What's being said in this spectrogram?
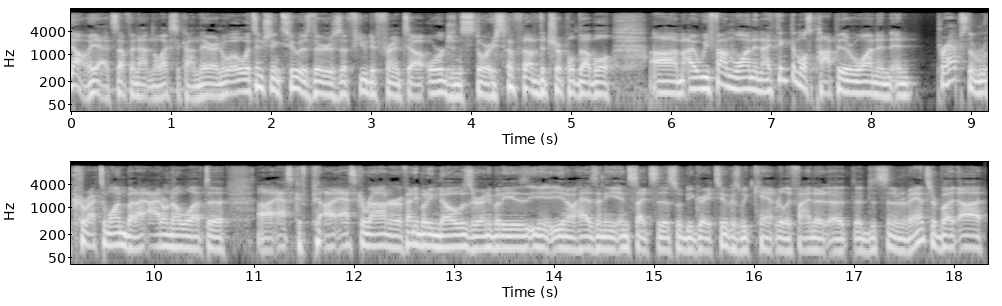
No, yeah, it's definitely not in the lexicon there. And what's interesting too is there's a few different uh, origin stories of, of the triple double. Um, I, we found one, and I think the most popular one, and, and perhaps the correct one, but I, I don't know. We'll have to uh, ask uh, ask around, or if anybody knows, or anybody is you know has any insights to this, would be great too, because we can't really find a, a, a definitive answer. But uh,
